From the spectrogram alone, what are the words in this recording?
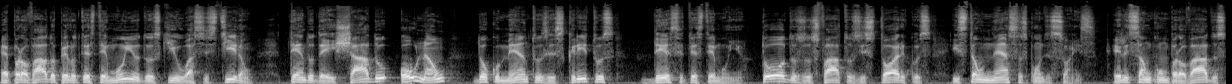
é provado pelo testemunho dos que o assistiram, tendo deixado ou não documentos escritos desse testemunho. Todos os fatos históricos estão nessas condições. Eles são comprovados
